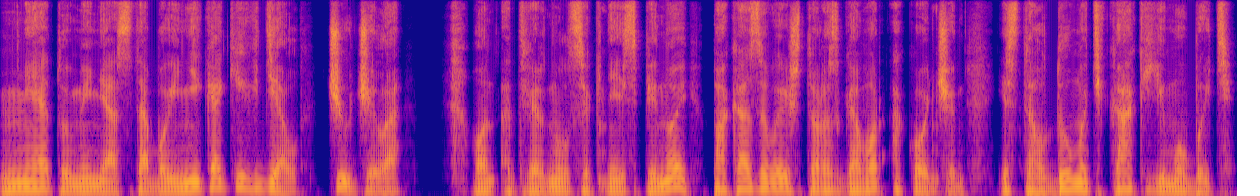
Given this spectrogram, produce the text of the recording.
«Нет у меня с тобой никаких дел, чучело». Он отвернулся к ней спиной, показывая, что разговор окончен, и стал думать, как ему быть.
